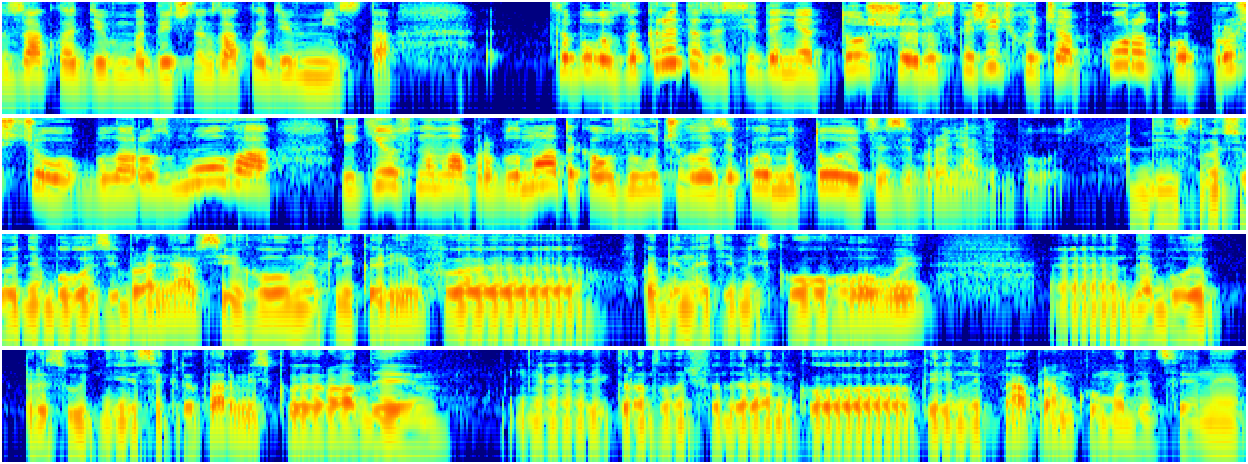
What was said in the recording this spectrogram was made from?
закладів медичних закладів міста. Це було закрите засідання. Тож розкажіть, хоча б коротко, про що була розмова, які основна проблематика озвучувала, з якою метою це зібрання відбулося. Дійсно, сьогодні було зібрання всіх головних лікарів е, в кабінеті міського голови, е, де були присутні секретар міської ради Віктор Антонович Федоренко, керівник напрямку медицини,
